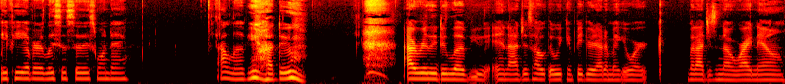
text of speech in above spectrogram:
if he ever listens to this one day, I love you. I do. I really do love you. And I just hope that we can figure it out and make it work. But I just know right now,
